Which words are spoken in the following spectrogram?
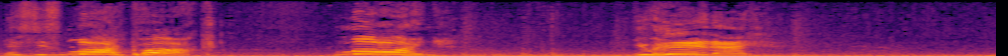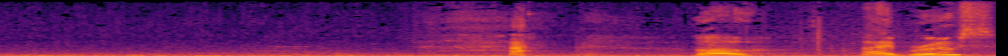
This is my park! Mine! You hear that? oh, hey, Bruce.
